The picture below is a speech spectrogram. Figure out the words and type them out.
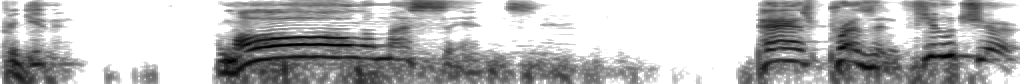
Forgiven from all of my sins, past, present, future.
